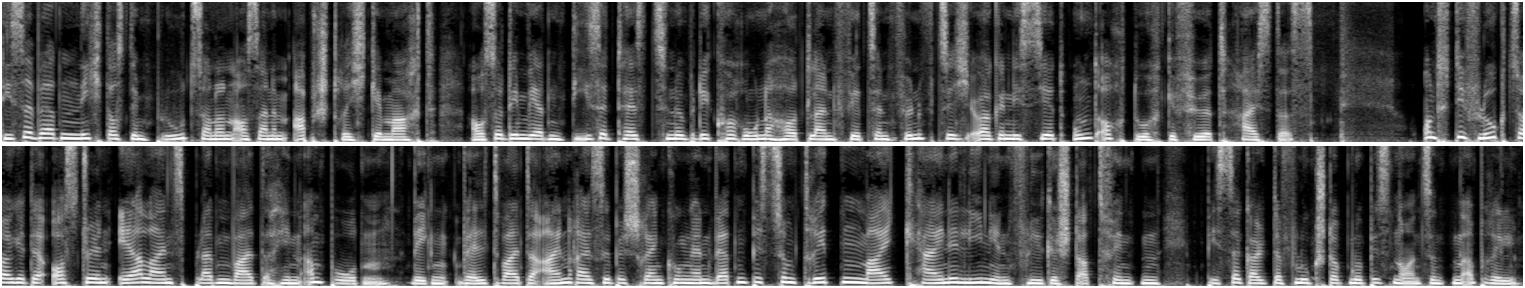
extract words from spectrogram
Diese werden nicht aus dem Blut, sondern aus einem Abstrich gemacht. Außerdem werden diese Tests nur über die Corona-Hotline 1450 organisiert und auch durchgeführt, heißt es. Und die Flugzeuge der Austrian Airlines bleiben weiterhin am Boden. Wegen weltweiter Einreisebeschränkungen werden bis zum 3. Mai keine Linienflüge stattfinden. Bisher galt der Flugstopp nur bis 19. April.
